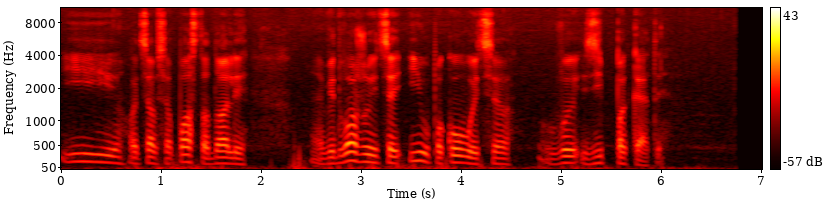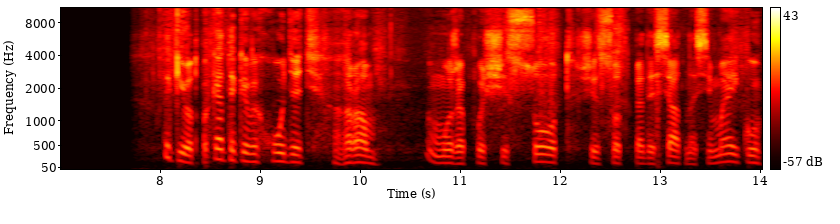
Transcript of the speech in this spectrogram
І оця вся паста далі відважується і упаковується в зіп-пакети. Такі от пакетики виходять грам, ну, може по 600-650 на сімейку.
